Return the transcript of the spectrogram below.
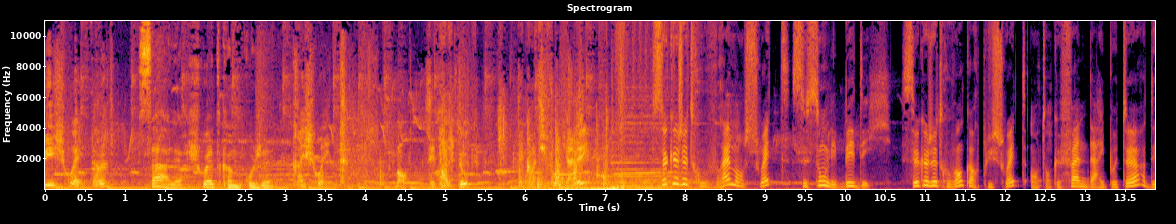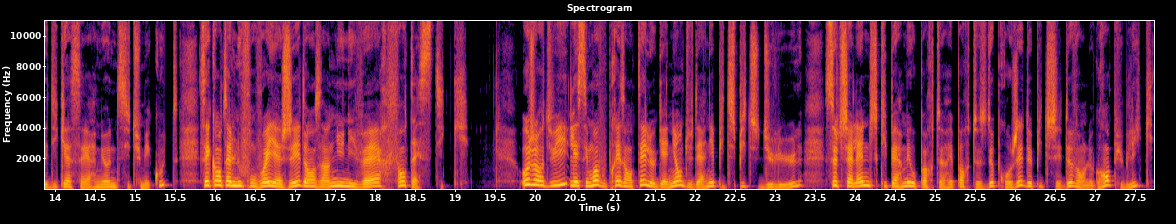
Il est chouette, hein Ça a l'air chouette comme projet. Très chouette. Bon, c'est pas le tout, mais quand il faut y aller... Ce que je trouve vraiment chouette, ce sont les BD. Ce que je trouve encore plus chouette, en tant que fan d'Harry Potter, dédicace à Hermione si tu m'écoutes, c'est quand elles nous font voyager dans un univers fantastique. Aujourd'hui, laissez-moi vous présenter le gagnant du dernier Pitch Pitch du LUL, ce challenge qui permet aux porteurs et porteuses de projets de pitcher devant le grand public,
